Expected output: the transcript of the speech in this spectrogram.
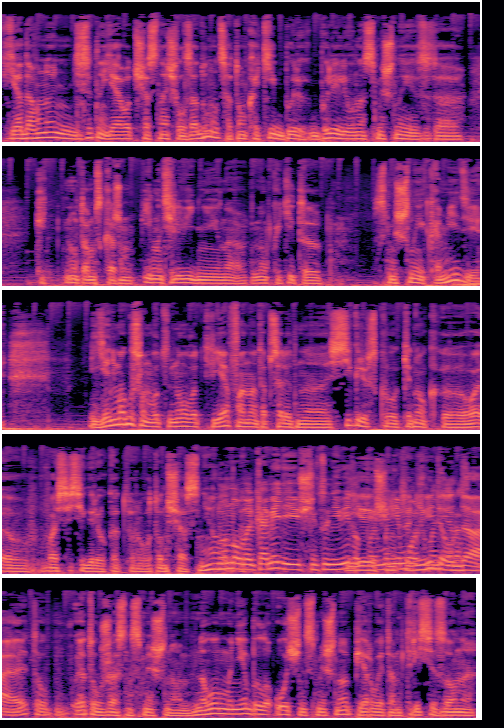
Я давно, действительно, я вот сейчас начал задумываться о том, какие были, были ли у нас смешные, ну, там, скажем, и на телевидении, и на ну, какие-то смешные комедии. Я не могу вспомнить, вот, ну вот я фанат абсолютно Сигревского кино, Вася Сигрева, который вот он сейчас снял. Ну, новая комедия, еще никто не видел, ее еще мы никто не можем не видел, да, это, это ужасно смешно. Но мне было очень смешно первые там три сезона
